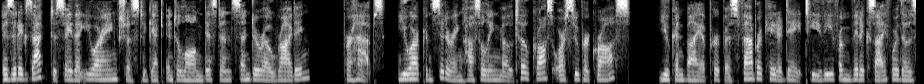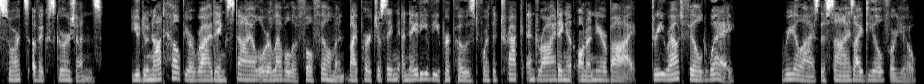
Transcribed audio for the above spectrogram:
Is it exact to say that you are anxious to get into long distance enduro riding? Perhaps, you are considering hustling motocross or supercross? You can buy a purpose fabricated ATV from Vitacci for those sorts of excursions. You do not help your riding style or level of fulfillment by purchasing an ATV proposed for the track and riding it on a nearby, tree route filled way. Realize the size ideal for you.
